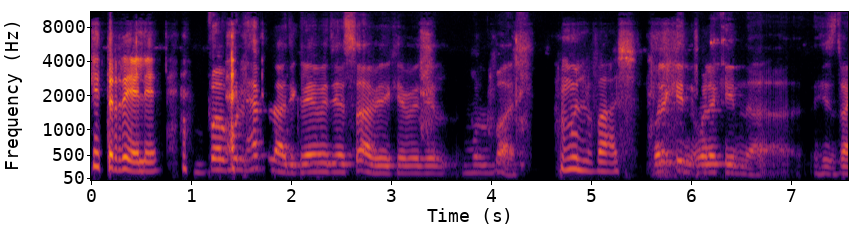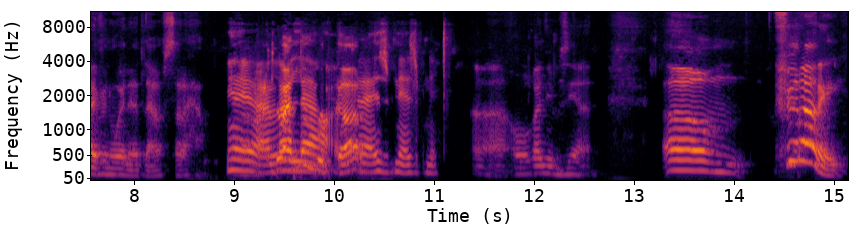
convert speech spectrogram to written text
كيتري عليه. با مول الحفلة هذيك اللعبه ديال صافي اللعبه ديال مول الباش. مول الباش. ولكن ولكن هيز درايفين وين هذا العام الصراحة. يا آه، يا لا. good car. عجبني عجبني. آه وغادي مزيان. Um, Ferrari.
